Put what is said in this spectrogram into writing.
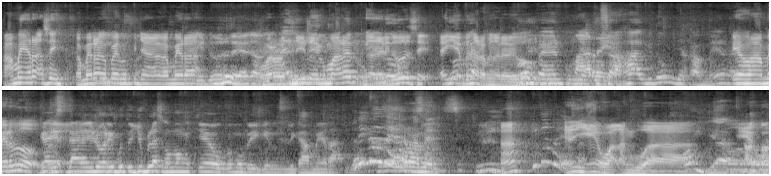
kamera sih kamera gue pengen punya kamera Dari dulu ya kamu. kamera sendiri dari kemarin nggak dari dulu sih eh iya benar benar dari Gue dulu pengen punya Kemarin. usaha gitu punya kamera. ya kamera dulu Guys, dari 2017 ngomong cewek, gue mau bikin beli kamera. Ini kamera men. Hah? Ini nyewa kan gua. Oh iya. Nyewa.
